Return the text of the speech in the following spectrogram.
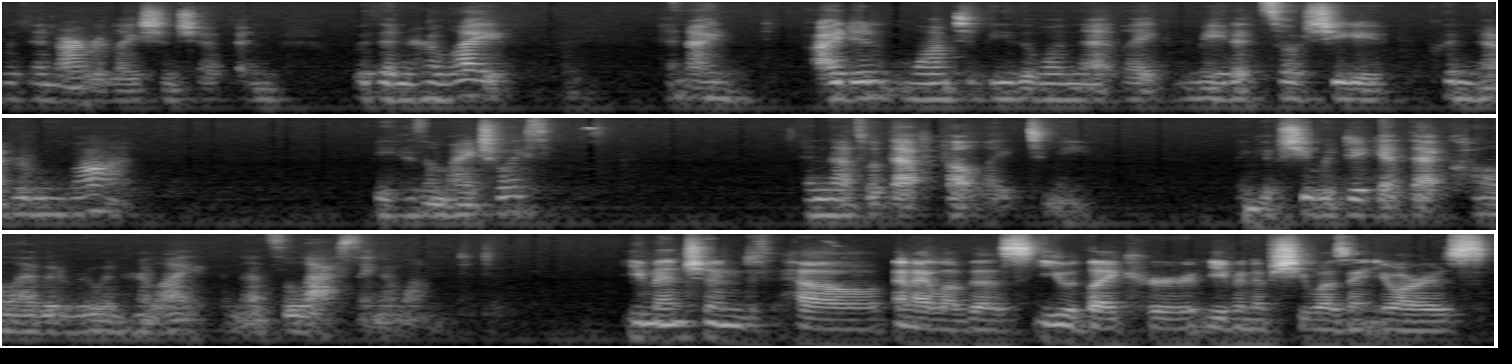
within our relationship and within her life, and I I didn't want to be the one that like made it so she could never move on because of my choices, and that's what that felt like to me. Like if she would get that call, I would ruin her life, and that's the last thing I wanted to do. You mentioned how, and I love this, you would like her even if she wasn't yours.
